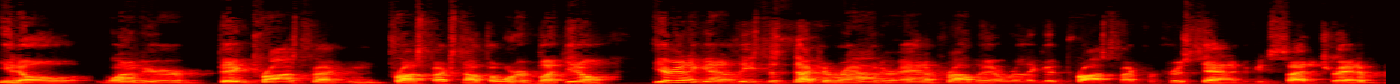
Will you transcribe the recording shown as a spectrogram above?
you know, one of your big prospect prospects, not the word, but you know, you're going to get at least a second rounder and a, probably a really good prospect for Chris Tanev if you decide to trade him.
